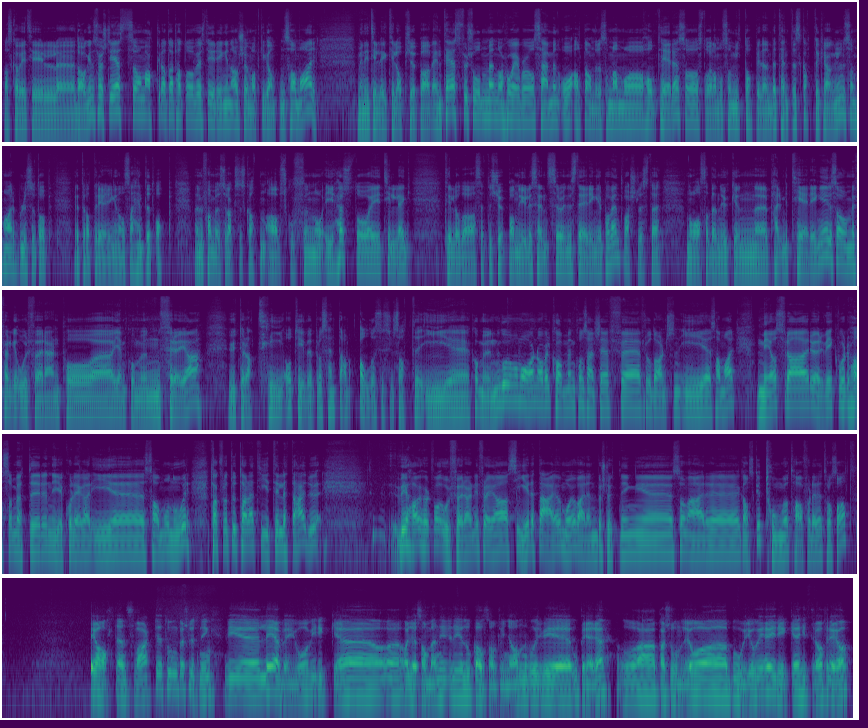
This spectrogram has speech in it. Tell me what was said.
Da skal vi til eh, dagens første gjest, som akkurat har tatt over styringen av sjømatgiganten SalMar. Men i tillegg til oppkjøpet av NTS, fusjonen med Norway Royal Salmon og alt det andre som man må håndtere, så står han også midt oppe i den betente skattekrangelen som har blusset opp etter at regjeringen altså har hentet opp den famøse lakseskatten av skuffen nå i høst. Og i tillegg til å da sette kjøp av nye lisenser og investeringer på vent, varsles det nå altså denne uken eh, permitteringer, som ifølge ordføreren på eh, hjemkommunen Frøya utgjør da 23 av alle sysselsatte i eh, kommunen. God morgen og velkommen, konsernsjef Frode Arntzen i SalMar. Med oss fra Rørvik, hvor du altså møter nye kollegaer i Salmo Nord. Takk for at du tar deg tid til dette her. Du, vi har jo hørt hva ordføreren i Frøya sier. Dette jo, må jo være en beslutning eh, som er eh, ganske tung å ta for dere, tross alt? Ja, det er en svært eh, tung beslutning. Vi lever jo og virker alle sammen i de lokalsamfunnene hvor vi opererer. Og jeg personlig bor jo i Øyrike, Hitra og Frøya.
